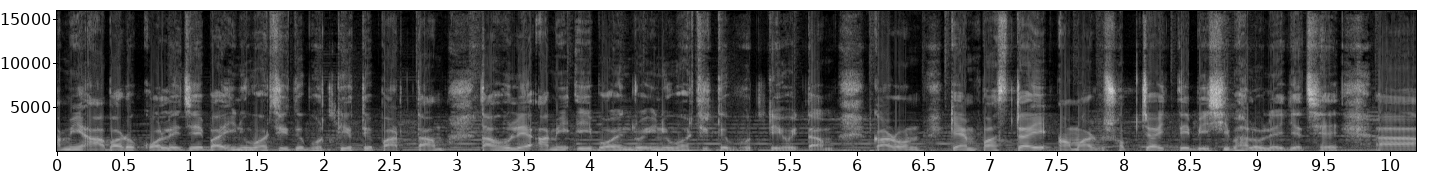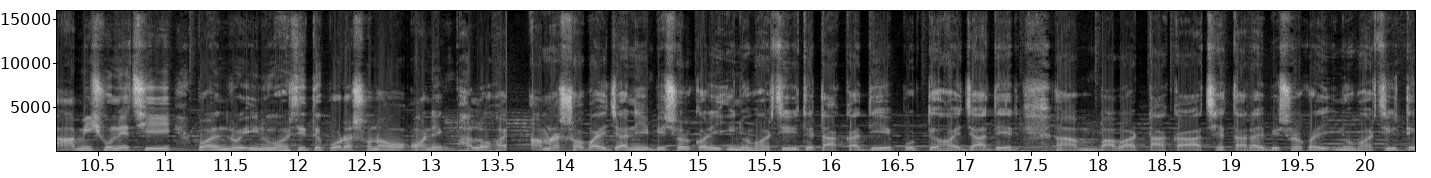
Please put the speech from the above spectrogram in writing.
আমি আবারও কলেজে বা ইউনিভার্সিটিতে ভর্তি হতে পারতাম, তাহলে আমি এই বরেন্দ্র ইউনিভার্সিটিতে ভর্তি হইতাম। কারণ ক্যাম্পাসটাই আমার সবচাইতে বেশি ভালো লেগেছে। আমি শুনেছি বরেন্দ্র ইউনিভার্সিটিতে পড়াশোনাও অনেক ভালো হয়। আমরা সবাই জানি বেসরকারি ইউনিভার্সিটিতে টাকা দিয়ে পড়তে হয়। যাদের বাবার টাকা আছে তারাই বেসরকারি ইউনিভার্সিটিতে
